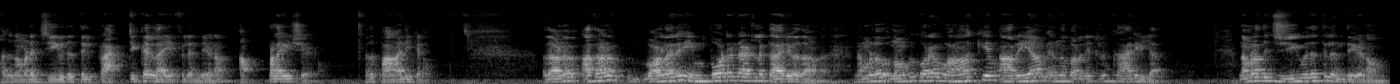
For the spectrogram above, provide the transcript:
അത് നമ്മുടെ ജീവിതത്തിൽ പ്രാക്ടിക്കൽ ലൈഫിൽ എന്ത് ചെയ്യണം? അപ്ലൈ ചെയ്യണം. അത് പാലിക്കണം. അതാണ് അതാണ് വളരെ ഇമ്പോർട്ടന്റ് ആയിട്ടുള്ള കാര്യം അതാണ്. നമ്മൾ നമുക്ക് കുറെ വാക്യം അറിയാം എന്ന് പറഞ്ഞിട്ടും കാര്യമില്ല. നമ്മളത് ജീവിതത്തിൽ എന്ത് ചെയ്യണം?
